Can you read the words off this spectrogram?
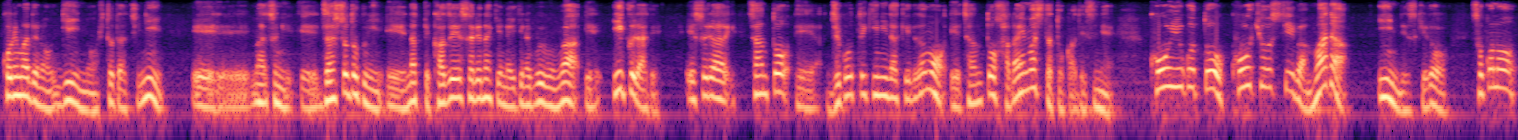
これまでの議員の人たちに、えー、まあ、に、えー、雑所得に、えー、なって課税されなきゃいけない部分は、えー、いくらで、えー、それはちゃんと、えー、事後的にだけれども、えー、ちゃんと払いましたとかですね、こういうことを公表していればまだいいんですけど、そこの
